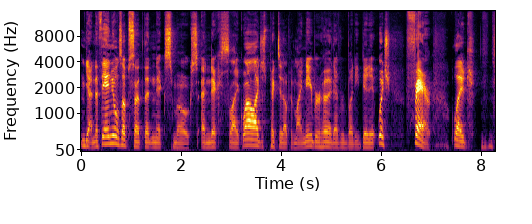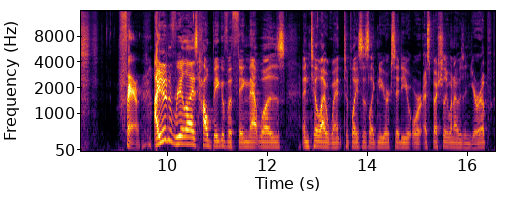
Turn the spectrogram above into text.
Yeah, Nathaniel's upset that Nick smokes, and Nick's like, "Well, I just picked it up in my neighborhood. Everybody did it." Which fair, like, Fair. I didn't realize how big of a thing that was until I went to places like New York City or especially when I was in Europe.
